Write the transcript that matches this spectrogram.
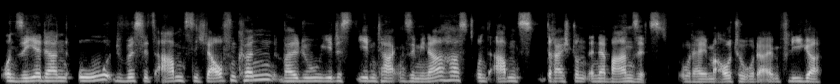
und sehe dann, oh, du wirst jetzt abends nicht laufen können, weil du jedes, jeden Tag ein Seminar hast und abends drei Stunden in der Bahn sitzt oder im Auto oder im Flieger.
